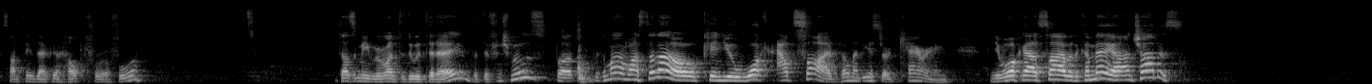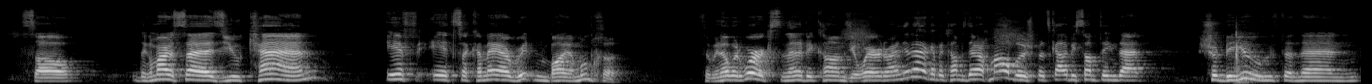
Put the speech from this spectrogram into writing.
something that can help for a fool. Doesn't mean we want to do it today. It's a different shmooze. But the Gemara wants to know: Can you walk outside? We're talking about the carrying. Can you walk outside with a kameya on Shabbos? So the Gemara says you can if it's a kameya written by a mumcha. So we know it works, and then it becomes you wear it around your neck. It becomes derech malbush, but it's got to be something that should be used, and then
